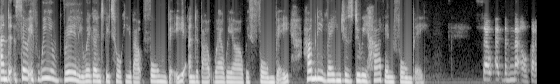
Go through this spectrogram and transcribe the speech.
And so, if we really we're going to be talking about Formby and about where we are with Formby, how many rangers do we have in Formby? So at the oh, I've got to,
